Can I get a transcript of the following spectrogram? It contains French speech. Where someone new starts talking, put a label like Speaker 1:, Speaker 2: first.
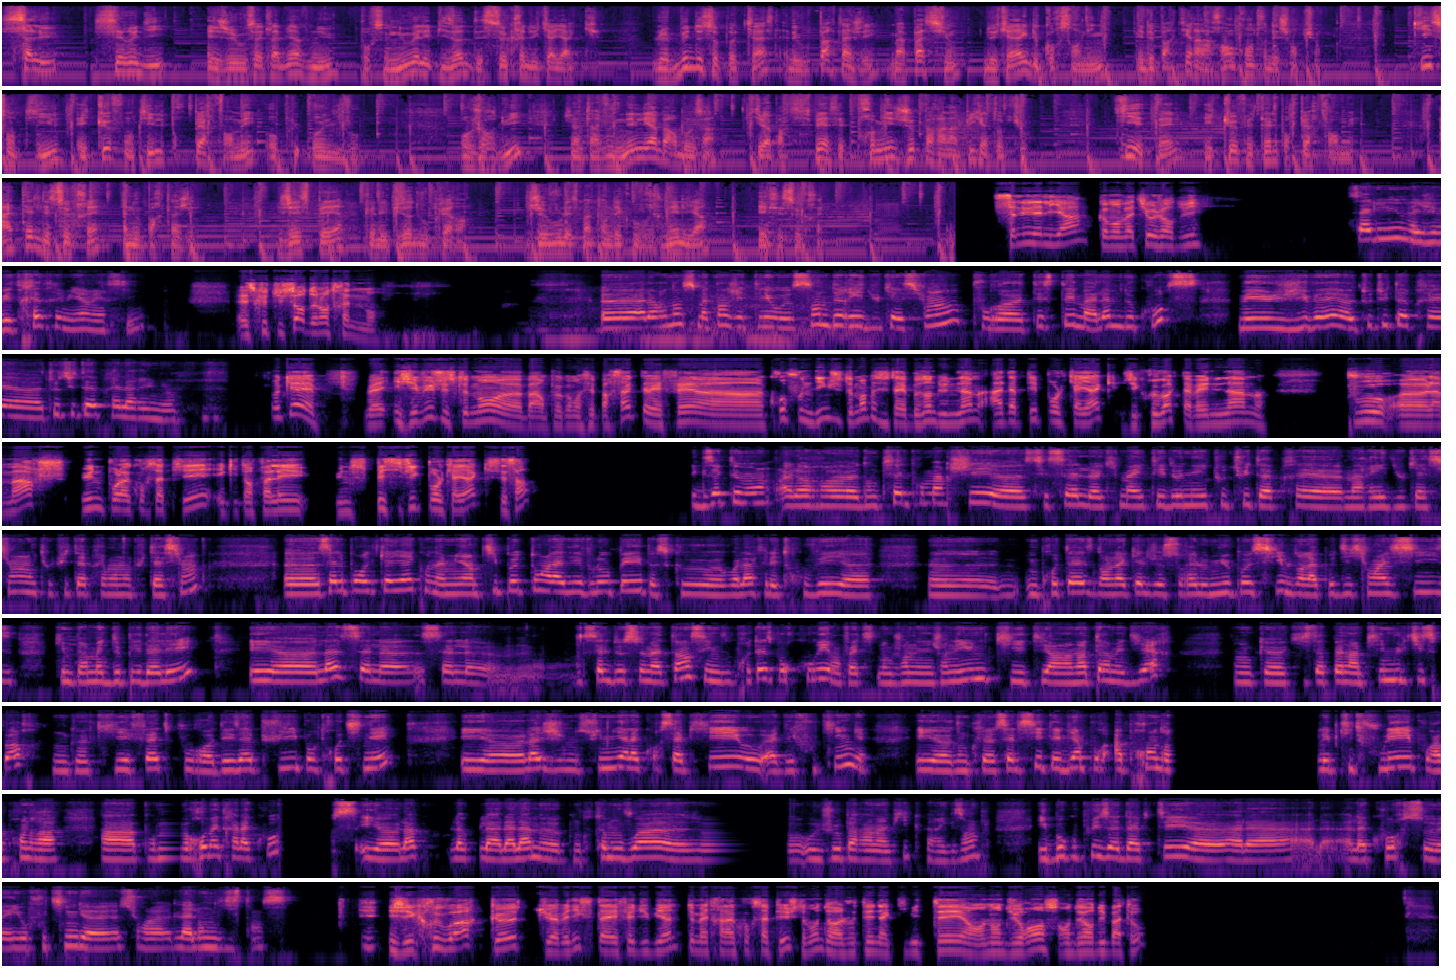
Speaker 1: Salut, c'est Rudy et je vous souhaite la bienvenue pour ce nouvel épisode des Secrets du kayak. Le but de ce podcast est de vous partager ma passion du kayak de course en ligne et de partir à la rencontre des champions. Qui sont-ils et que font-ils pour performer au plus haut niveau? Aujourd'hui, j'interviewe Nelia Barbosa qui va participer à ses premiers Jeux paralympiques à Tokyo. Qui est-elle et que fait-elle pour performer? A-t-elle des secrets à nous partager? J'espère que l'épisode vous plaira. Je vous laisse maintenant découvrir Nelia et ses secrets.
Speaker 2: Salut Nelia, comment vas-tu aujourd'hui?
Speaker 3: Salut, bah, je vais très très bien, merci.
Speaker 2: Est-ce que tu sors de l'entraînement?
Speaker 3: Euh, alors non, ce matin j'étais au centre de rééducation pour euh, tester ma lame de course, mais j'y vais euh, tout de suite après, tout de suite après la réunion.
Speaker 2: Ok, bah, j'ai vu justement, bah, on peut commencer par ça, que tu avais fait un crowdfunding justement parce que tu avais besoin d'une lame adaptée pour le kayak. J'ai cru voir que tu avais une lame pour la marche, une pour la course à pied et qu'il t'en fallait une spécifique pour le kayak, c'est ça?
Speaker 3: Exactement. Alors, euh, donc celle pour marcher, euh, c'est celle qui m'a été donnée tout de suite après euh, ma rééducation, tout de suite après mon amputation. celle pour le kayak, on a mis un petit peu de temps à la développer parce que voilà, fallait trouver une prothèse dans laquelle je serais le mieux possible dans la position assise qui me permette de pédaler. Et là, celle, celle, celle de ce matin, c'est une prothèse pour courir en fait. Donc j'en ai, j'en ai une qui était un intermédiaire donc euh, qui s'appelle un pied multisport, donc euh, qui est faite pour euh, des appuis pour trottiner. Et là, je me suis mis à la course à pied, à des footings. Et donc celle-ci était bien pour apprendre les petites foulées, pour apprendre à, pour me remettre à la course. Et là, la, lame, comme on voit aux Jeux paralympiques, par exemple, est beaucoup plus adaptée à la, à, la, course et au footing sur la longue distance.
Speaker 2: J'ai cru voir que tu avais dit que ça t'avait fait du bien de te mettre à la course à pied, justement, de rajouter une activité en endurance en dehors du bateau.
